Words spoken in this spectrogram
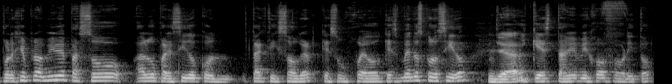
por ejemplo, a mí me pasó algo parecido con Tactics Ogre, que es un juego que es menos conocido ¿Ya? y que es también mi juego favorito.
